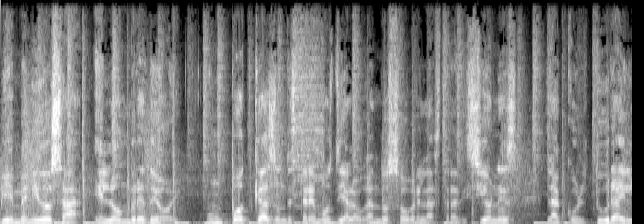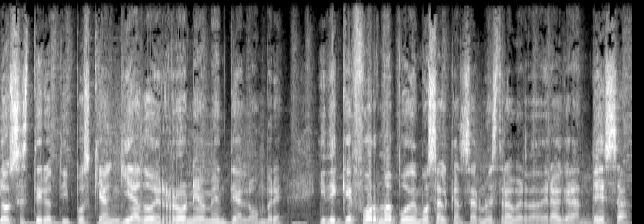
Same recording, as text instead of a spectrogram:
Bienvenidos a El hombre de hoy, un podcast donde estaremos dialogando sobre las tradiciones, la cultura y los estereotipos que han guiado erróneamente al hombre y de qué forma podemos alcanzar nuestra verdadera grandeza,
